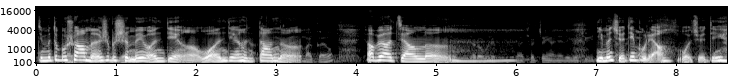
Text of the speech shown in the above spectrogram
你们都不刷门，是不是没有恩典啊？我恩典很大呢，要不要讲了？你们决定不了，我决定。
